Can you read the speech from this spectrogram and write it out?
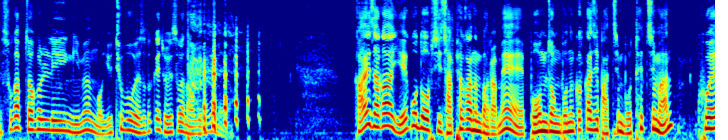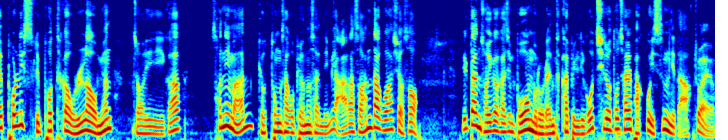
수갑 저글링이면 뭐 유튜브에서도 꽤 조회수가 나오긴 하겠네요. 가해자가 예고도 없이 잡혀가는 바람에 보험 정보는 끝까지 받지 못했지만 후에 police report가 올라오면 저희가 선임한 교통사고 변호사님이 알아서 한다고 하셔서 일단 저희가 가진 보험으로 렌트카 빌리고 치료도 잘 받고 있습니다. 좋아요.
